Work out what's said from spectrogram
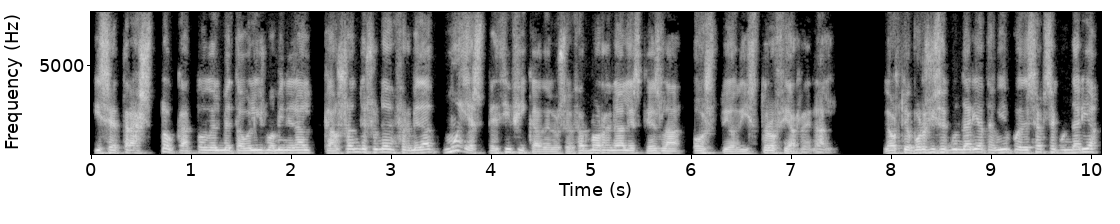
y se trastoca todo el metabolismo mineral causándose una enfermedad muy específica de los enfermos renales que es la osteodistrofia renal. La osteoporosis secundaria también puede ser secundaria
